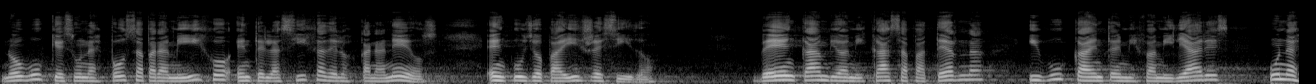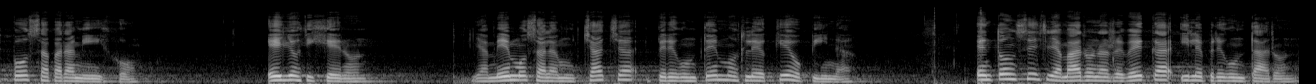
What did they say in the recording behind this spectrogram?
no busques una esposa para mi hijo entre las hijas de los cananeos, en cuyo país resido. Ve en cambio a mi casa paterna y busca entre mis familiares una esposa para mi hijo ellos dijeron, llamemos a la muchacha y preguntémosle qué opina. Entonces llamaron a Rebeca y le preguntaron,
